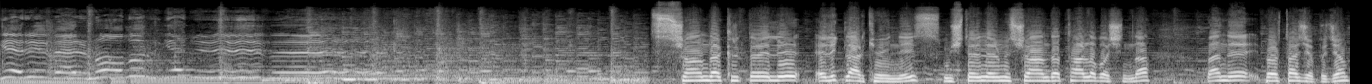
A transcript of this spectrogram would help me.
Geri ver ne olur geri ver Şu anda Kırklareli Elikler köyündeyiz. Müşterilerimiz şu anda tarla başında. Ben de röportaj yapacağım.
